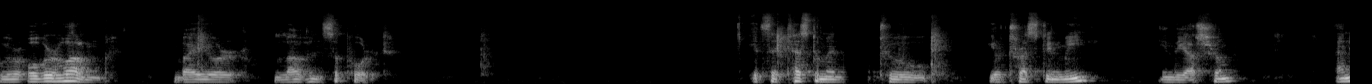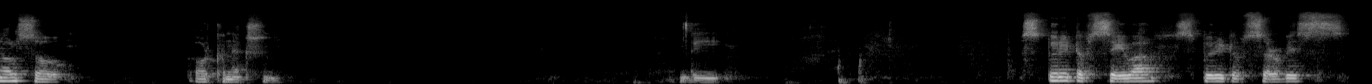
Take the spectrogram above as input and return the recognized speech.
we were overwhelmed by your love and support. It's a testament to your trust in me, in the ashram, and also our connection. The spirit of seva, spirit of service,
